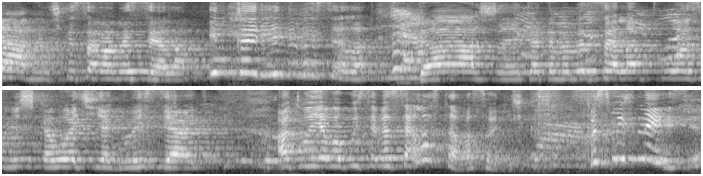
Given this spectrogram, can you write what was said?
Діаночки сама весела, і в Каріни весела. Даша, яка тебе весела посмішка, очі як блистять. А твоя бабуся весела стала, Сонечка? Посміхнися.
